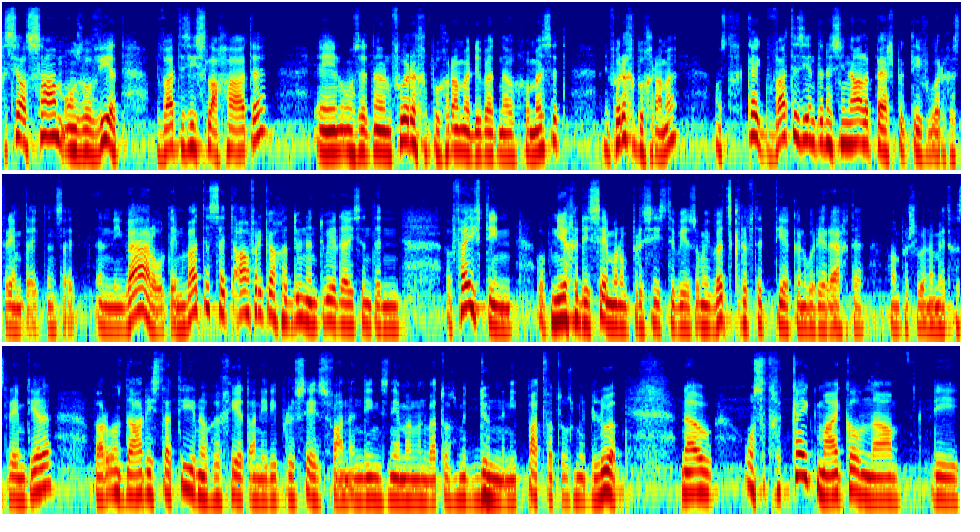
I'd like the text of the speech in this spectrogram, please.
gesels saam. Ons wil weet wat is die slaggate en ons het nou in vorige programme die wat nou gemis het in die vorige programme ons het gekyk wat is die internasionale perspektief oor gestremdheid in sy in die wêreld en wat het Suid-Afrika gedoen in 2015 op 9 Desember om presies te wees om die wetskrif te teken oor die regte van persone met gestremthede waar ons daardie statuur nou gegee het aan hierdie proses van indiensneming en wat ons moet doen en die pad wat ons moet loop. Nou ons het gekyk Michael na die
